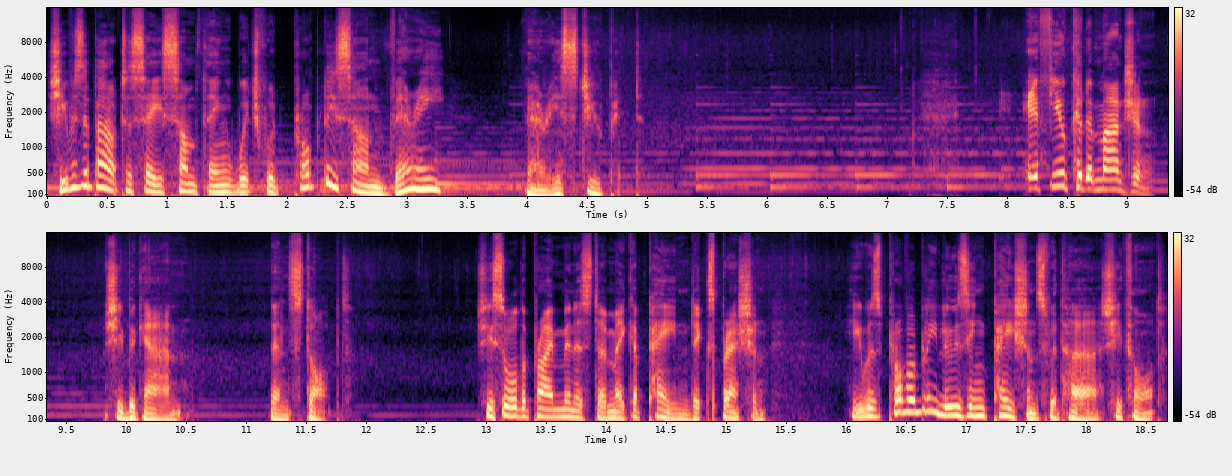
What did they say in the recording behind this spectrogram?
she was about to say something which would probably sound very, very stupid. If you could imagine, she began, then stopped. She saw the Prime Minister make a pained expression. He was probably losing patience with her, she thought.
